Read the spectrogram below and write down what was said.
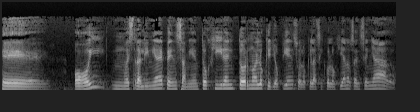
Eh, hoy nuestra línea de pensamiento gira en torno a lo que yo pienso, a lo que la psicología nos ha enseñado.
